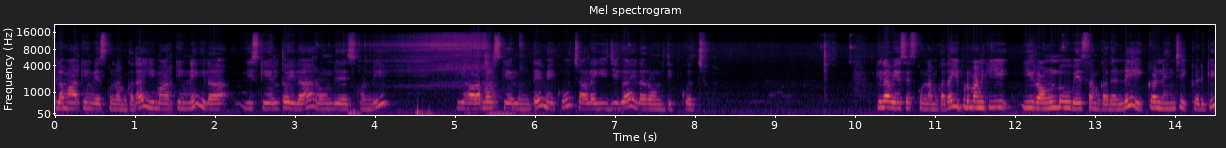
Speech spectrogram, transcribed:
ఇలా మార్కింగ్ వేసుకున్నాం కదా ఈ మార్కింగ్ని ఇలా ఈ స్కేల్తో ఇలా రౌండ్ చేసుకోండి. ఈ హార్మల్ స్కేల్ ఉంటే మీకు చాలా ఈజీగా ఇలా రౌండ్ తిప్పుకోవచ్చు. ఇలా వేసేసుకున్నాం కదా ఇప్పుడు మనకి ఈ రౌండ్ వేసాం కదండి ఇక్కడ నుంచి ఇక్కడికి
